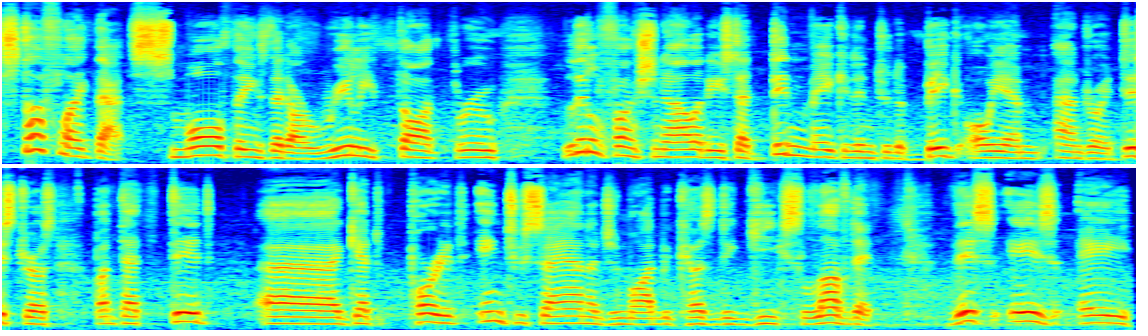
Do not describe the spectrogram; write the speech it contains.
stuff like that. Small things that are really thought through little functionalities that didn't make it into the big OEM Android distros, but that did uh, get ported into CyanogenMod because the geeks loved it. This is a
